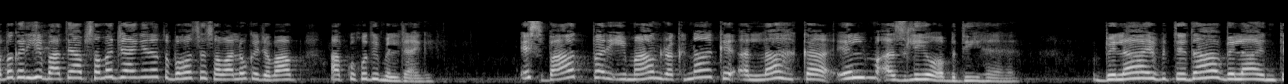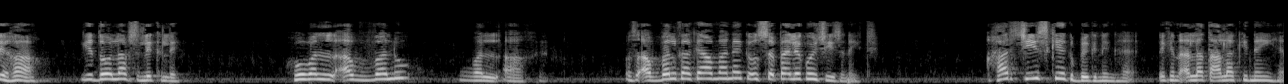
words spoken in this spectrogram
اب اگر یہ باتیں آپ سمجھ جائیں گے نا تو بہت سے سوالوں کے جواب آپ کو خود ہی مل جائیں گے اس بات پر ایمان رکھنا کہ اللہ کا علم ازلی و ابدی ہے بلا ابتدا بلا انتہا یہ دو لفظ لکھ لے اس اول کا کیا من ہے کہ اس سے پہلے کوئی چیز نہیں تھی ہر چیز کی ایک بگننگ ہے لیکن اللہ تعالی کی نہیں ہے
